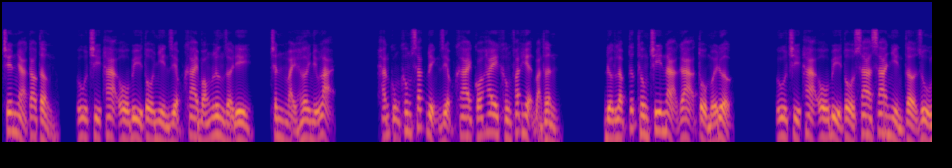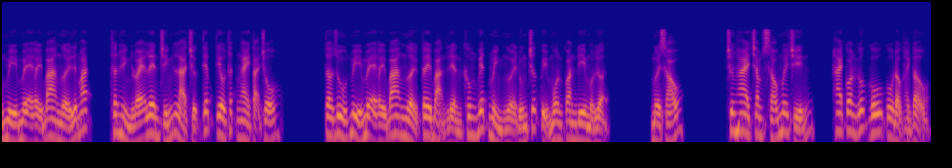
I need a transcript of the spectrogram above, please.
Trên nhà cao tầng, uchiha obito nhìn diệp khai bóng lưng rời đi, chân mày hơi nhíu lại. Hắn cũng không xác định diệp khai có hay không phát hiện bản thân. Được lập tức thông chi nạ gạ tổ mới được u chị hạ ô bị tổ xa xa nhìn tờ dù mỹ mệ ấy ba người liếc mắt thân hình lóe lên chính là trực tiếp tiêu thất ngay tại chỗ. Tờ dù mỹ mệ ấy ba người cây bản liền không biết mình người đúng trước quỷ môn quan đi một lượn 16. chương 269, hai con gốc gỗ cô độc hành tẩu.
